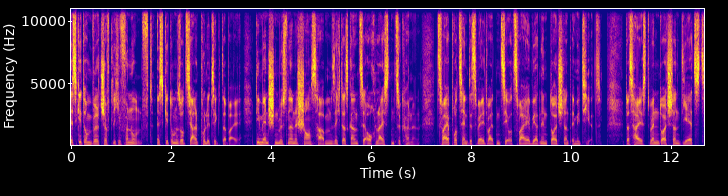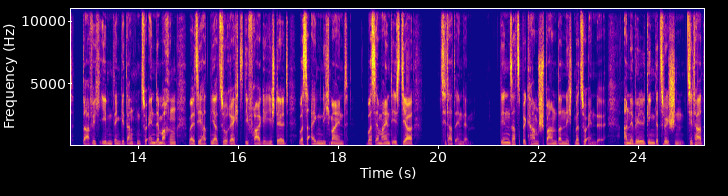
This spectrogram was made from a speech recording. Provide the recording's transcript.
es geht um wirtschaftliche Vernunft, es geht um Sozialpolitik dabei. Die Menschen müssen eine Chance haben, sich das Ganze auch leisten zu können. Zwei Prozent des weltweiten CO2 werden in Deutschland emittiert. Das heißt, wenn Deutschland jetzt, darf ich eben den Gedanken zu Ende machen, weil Sie hatten ja zu Recht die Frage gestellt, was er eigentlich meint. Was er meint ist ja, Zitat Ende. Den Satz bekam Spahn dann nicht mehr zu Ende. Anne Will ging dazwischen. Zitat,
